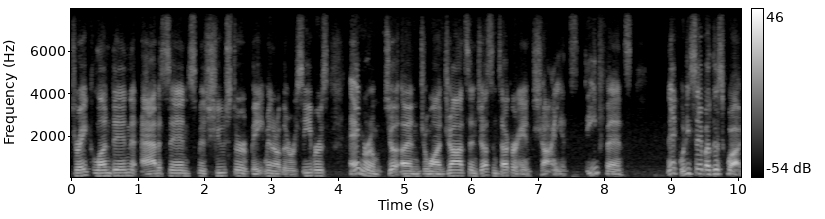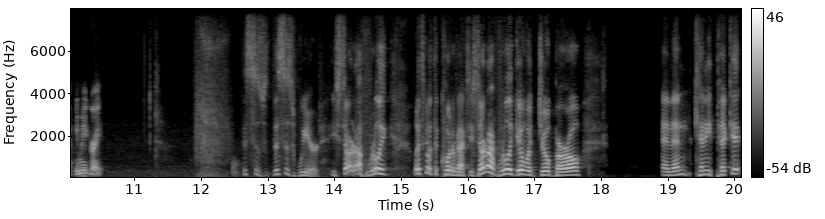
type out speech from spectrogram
Drake London, Addison, Smith Schuster, Bateman are the receivers. Engram jo- and Juwan Johnson, Justin Tucker, and Giants defense. Nick, what do you say about this squad? Give me a grade. This is this is weird. He started off really. Let's go with the quarterbacks. He started off really good with Joe Burrow, and then Kenny Pickett,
